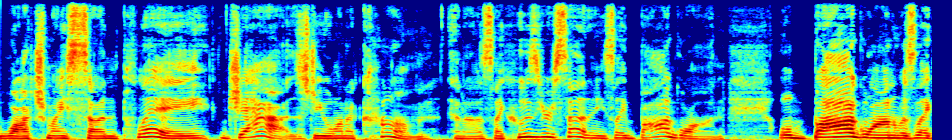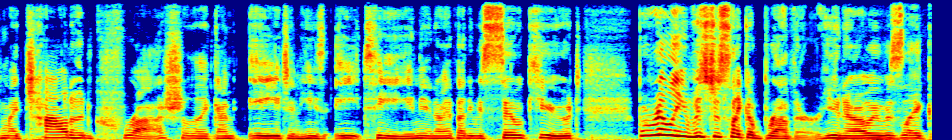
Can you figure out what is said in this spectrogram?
watch my son play jazz. Do you want to come? And I was like, Who's your son? And he's like, Bhagwan. Well, Bhagwan was like my childhood crush. Like I'm eight and he's 18. You know, I thought he was so cute. But really, he was just like a brother. You know, he was like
